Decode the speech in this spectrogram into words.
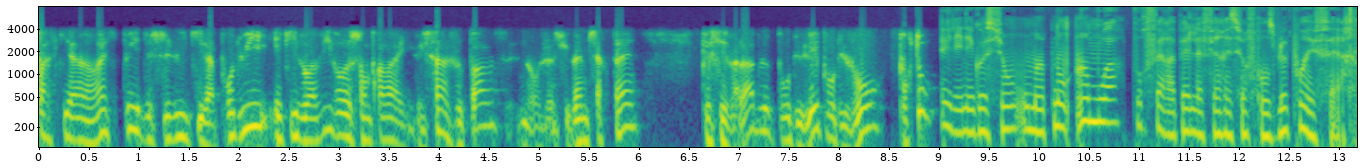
parce qu'il y a un respect de celui qui l'a produit et qui doit vivre son travail. Et ça, je pense, non, je suis même certain que c'est valable pour du lait, pour du veau, pour tout. Et les négociants ont maintenant un mois pour faire appel. L'affaire est sur francebleu.fr.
